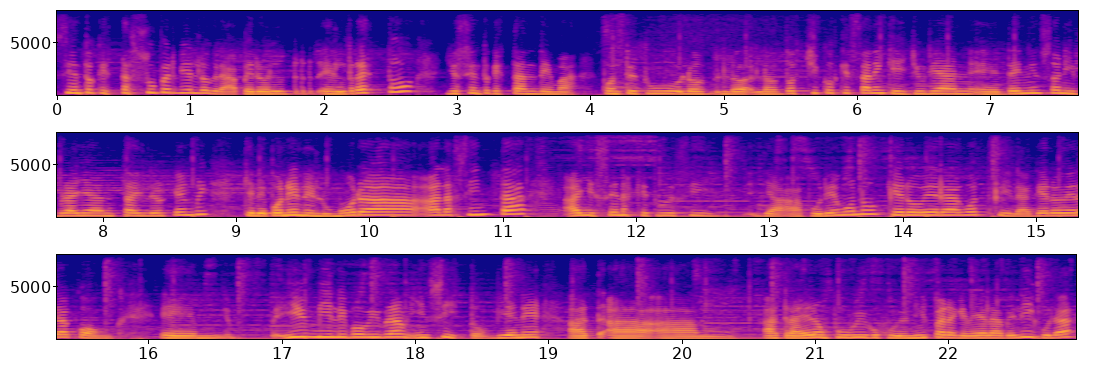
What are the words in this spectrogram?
siento que está súper bien lograda, pero el, el, resto yo siento que están de más. Ponte tú los, los, dos chicos que salen, que es Julian eh, Dennison y Brian Tyler Henry, que le ponen el humor a, a, la cinta. Hay escenas que tú decís, ya apurémonos, quiero ver a Godzilla, quiero ver a Kong. Eh, y Millie Bobby Brown, insisto, viene a, a, atraer a un público juvenil para que vea la película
